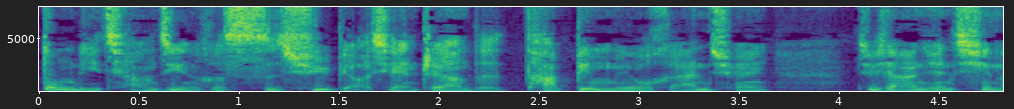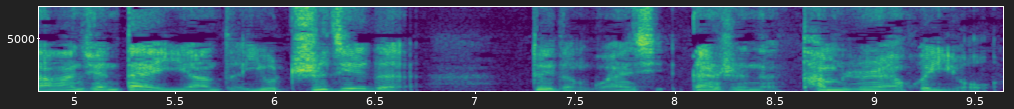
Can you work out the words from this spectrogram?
动力强劲和四驱表现这样的，它并没有和安全，就像安全气囊、安全带一样的有直接的对等关系。但是呢，它们仍然会有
